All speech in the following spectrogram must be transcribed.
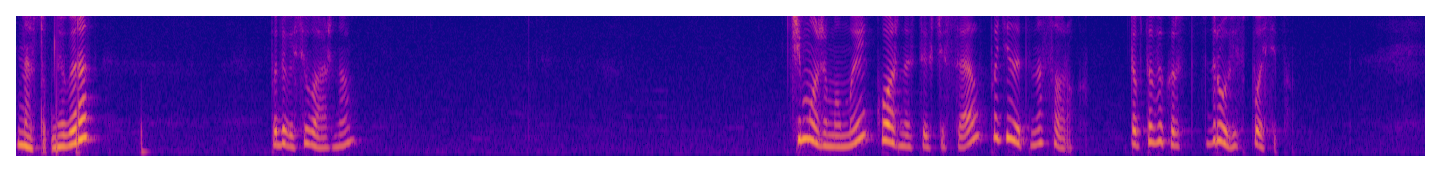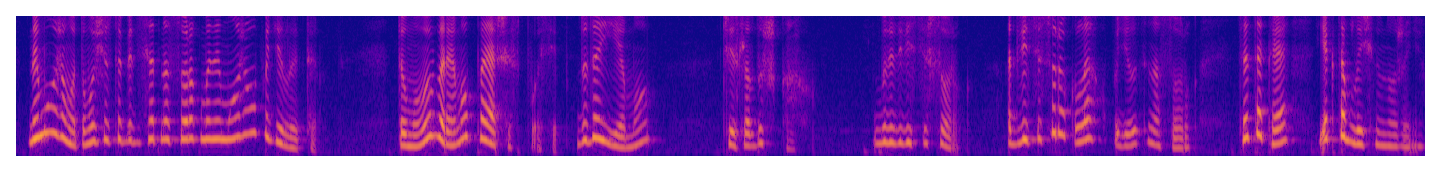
Наступний вираз. Подивись уважно. Чи можемо ми кожне з цих чисел поділити на 40? Тобто використати другий спосіб? Не можемо, тому що 150 на 40 ми не можемо поділити. Тому ми беремо перший спосіб. Додаємо числа в дужках. Буде 240. А 240 легко поділити на 40. Це таке, як табличне множення,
